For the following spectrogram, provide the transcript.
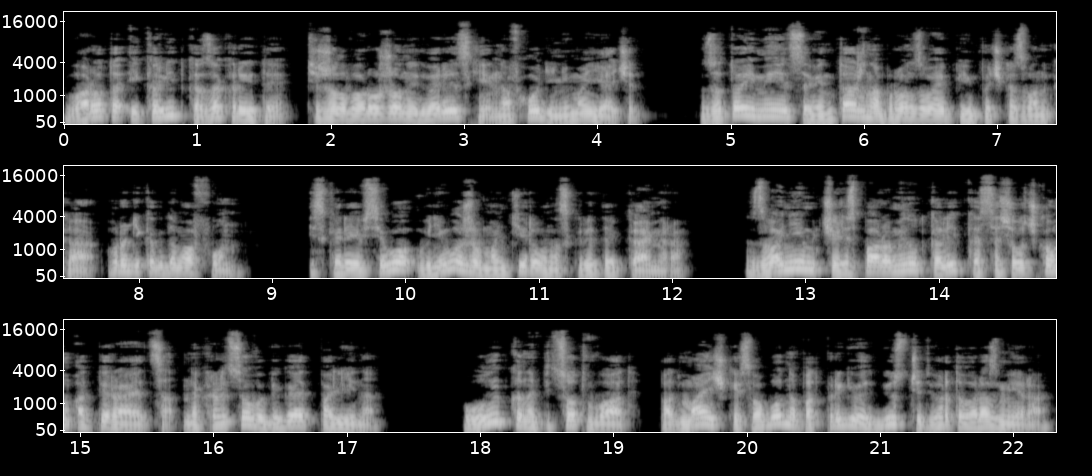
Ворота и калитка закрыты, тяжеловооруженный дворецкий на входе не маячит. Зато имеется винтажно-бронзовая пимпочка звонка, вроде как домофон и скорее всего в него же вмонтирована скрытая камера. Звоним, через пару минут калитка со щелчком отпирается, на крыльцо выбегает Полина. Улыбка на 500 ватт, под маечкой свободно подпрыгивает бюст четвертого размера.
